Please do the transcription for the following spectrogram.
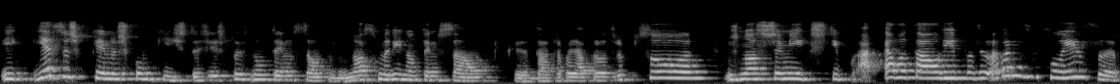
e, e, essas pequenas conquistas, e as pessoas não têm noção, o nosso marido não tem noção, porque está a trabalhar para outra pessoa, os nossos amigos, tipo, ah, ela está ali a fazer, agora és influencer.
